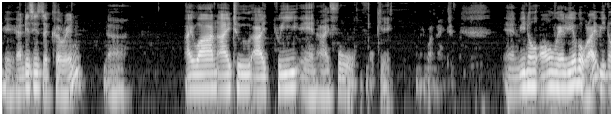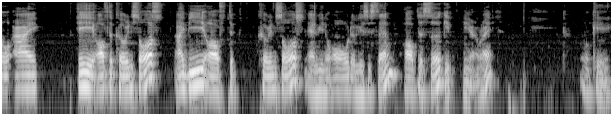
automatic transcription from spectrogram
Okay and this is the current uh, i1 i2 i3 and i4 okay. I1, I2. and we know all variable right? We know i a of the current source ib of the current source and we know all the resistance of the circuit here right? Okay.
